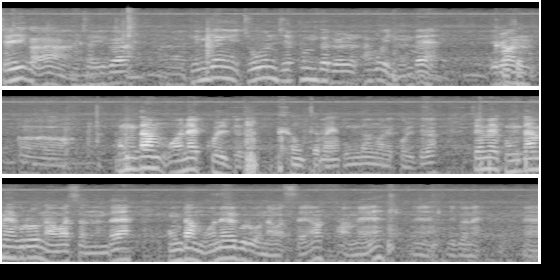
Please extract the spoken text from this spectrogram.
저희가 저희가 어, 굉장히 좋은 제품들을 하고 있는데 이런 어, 공담 원액 골드 áp 공담 원액 골드 처음에 공담액으로 나왔었는데 공담 원액으로 나왔어요 다음에 네, 이번에 네.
